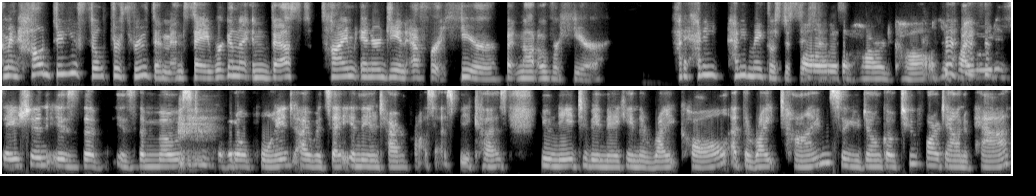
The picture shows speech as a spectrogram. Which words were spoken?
I mean, how do you filter through them and say, we're going to invest time, energy, and effort here, but not over here? How do, how do you how do you make those decisions? It's always a hard call. The prioritization is the is the most pivotal point, I would say, in the entire process because you need to be making the right call at the right time, so you don't go too far down a path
